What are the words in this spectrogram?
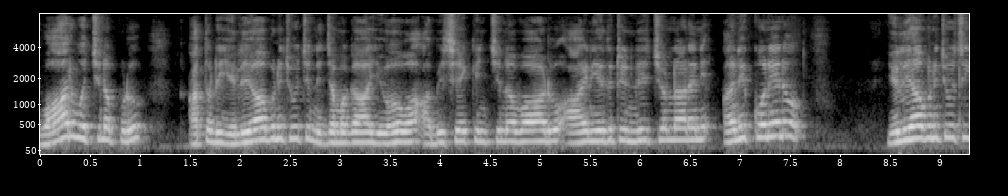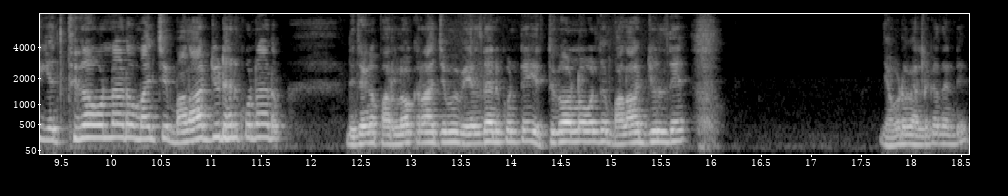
వారు వచ్చినప్పుడు అతడు ఎలియాబుని చూచి నిజముగా యుహోవ అభిషేకించిన వాడు ఆయన ఎదుటి నిలిచున్నాడని అనుకోనేను. ఎలియాబుని చూసి ఎత్తుగా ఉన్నాడు మంచి బలాఢ్యుడు అనుకున్నాడు. నిజంగా పరలోక రాజ్యము వేలదే అనుకుంటే ఎత్తుగా ఉన్న వాళ్ళది బలాఢ్యులదే. ఎవడు వెళ్ళరు కదండి.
